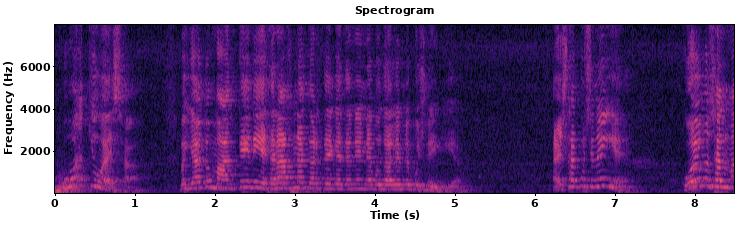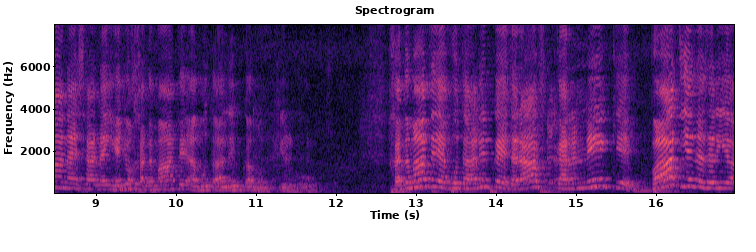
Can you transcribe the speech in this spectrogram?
हुआ क्यों ऐसा? भाई या तो मानते नहीं एतराफ़ ना करते, कहते नहीं अबू तालिब ने कुछ नहीं किया। ऐसा कुछ नहीं है। कोई मुसलमान ऐसा नहीं है जो खदमात अबू तालिब का मुनकर हो। खदमात अबू तालिब का एतराफ़ करने के बाद ये नज़रिया,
